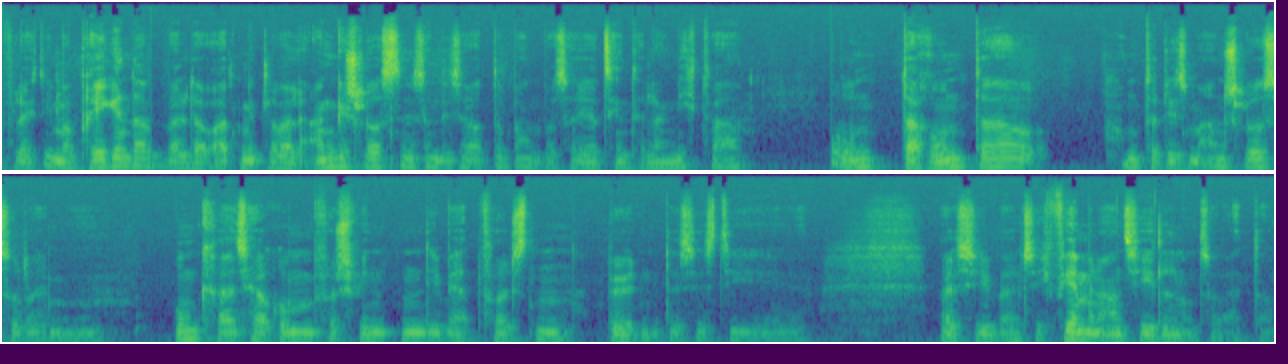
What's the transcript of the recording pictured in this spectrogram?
vielleicht immer prägender, weil der Ort mittlerweile angeschlossen ist an diese Autobahn, was er jahrzehntelang nicht war. Und darunter, unter diesem Anschluss oder im Umkreis herum, verschwinden die wertvollsten Böden. Das ist die, weil, sie, weil sich Firmen ansiedeln und so weiter.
